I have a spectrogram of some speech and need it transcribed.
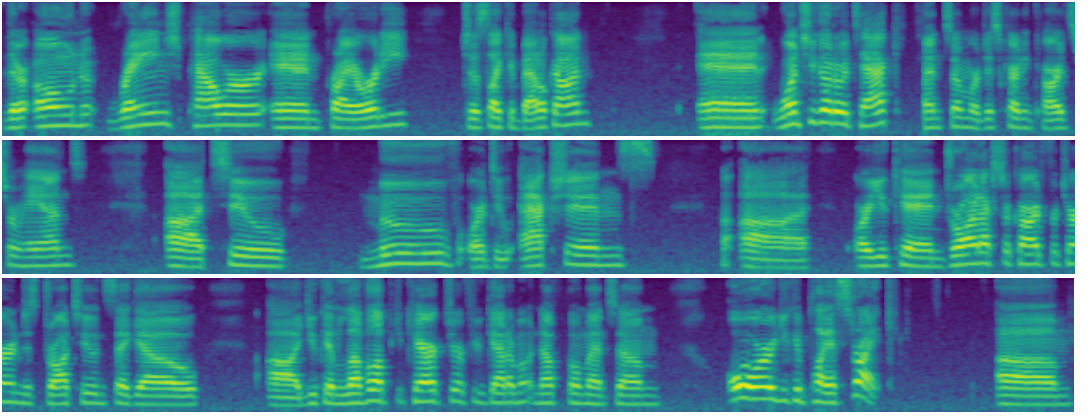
their own range, power, and priority just like in BattleCon. And once you go to attack, momentum or discarding cards from hand uh, to move or do actions, uh, or you can draw an extra card for turn, just draw two and say go. Uh, you can level up your character if you've got enough momentum, or you can play a strike. Um,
